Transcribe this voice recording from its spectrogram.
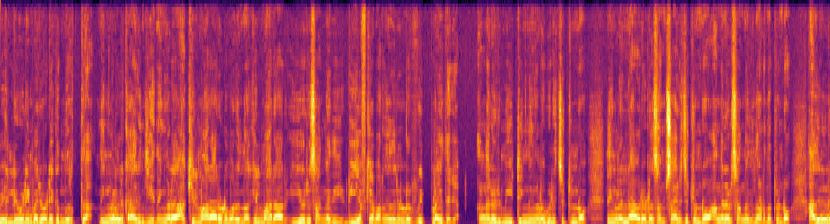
വെല്ലുവിളിയും പരിപാടിയൊക്കെ നിർത്തുക. നിങ്ങളൊരു കാര്യം ചെയ്യുക നിങ്ങൾ അഖിൽ മാരാരോട് പറയുന്നു അഖിൽ മാരാർ ഈ ഒരു സംഗതി ഡി എഫ് കെ പറഞ്ഞതിനുള്ള റിപ്ലൈ തരിക. അങ്ങനെ ഒരു മീറ്റിംഗ് നിങ്ങൾ വിളിച്ചിട്ടുണ്ടോ? നിങ്ങൾ എല്ലാവരോടും സംസാരിച്ചിട്ടുണ്ടോ? അങ്ങനെ ഒരു സംഗതി നടന്നിട്ടുണ്ടോ? അതിനൊരു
